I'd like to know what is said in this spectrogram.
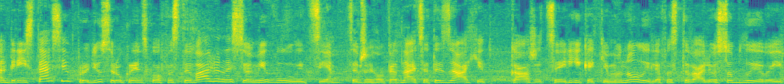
Андрій Стасів, продюсер українського фестивалю на сьомій вулиці. Це вже його 15-й захід. Каже, цей рік, який минулий для фестивалю особливий.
